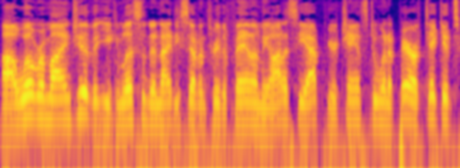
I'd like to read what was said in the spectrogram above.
Uh, we'll remind you that you can listen to 97.3 The Fan on the Audacy app for your chance to win a pair of tickets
